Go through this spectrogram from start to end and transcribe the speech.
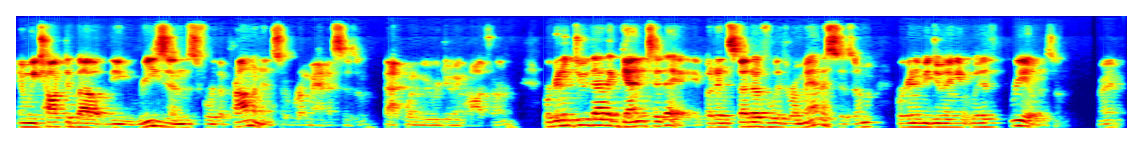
And we talked about the reasons for the prominence of Romanticism back when we were doing Hawthorne. We're going to do that again today, but instead of with Romanticism, we're going to be doing it with realism, right?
